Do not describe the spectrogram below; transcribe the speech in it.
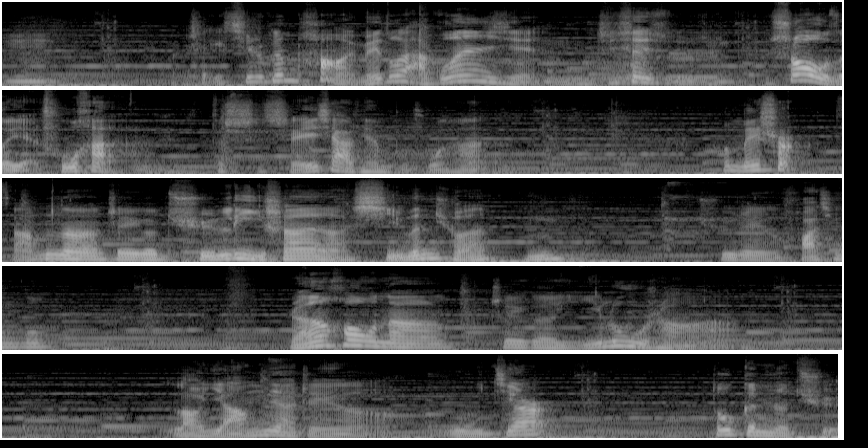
嗯，这个其实跟胖也没多大关系，这是。瘦子也出汗，谁谁夏天不出汗？说没事儿，咱们呢这个去骊山啊洗温泉，嗯，去这个华清宫，然后呢这个一路上啊。老杨家这个五家儿都跟着去，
